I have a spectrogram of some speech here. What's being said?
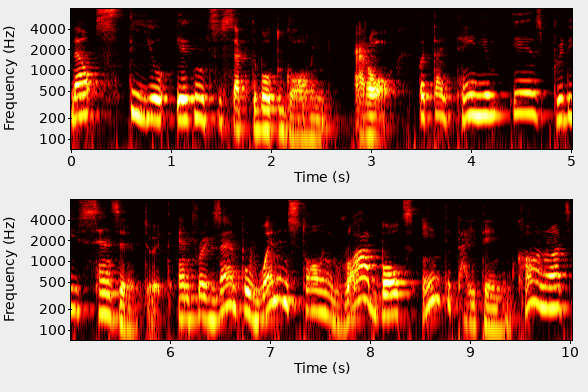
Now, steel isn't susceptible to galling at all, but titanium is pretty sensitive to it. And for example, when installing rod bolts into titanium conrods,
